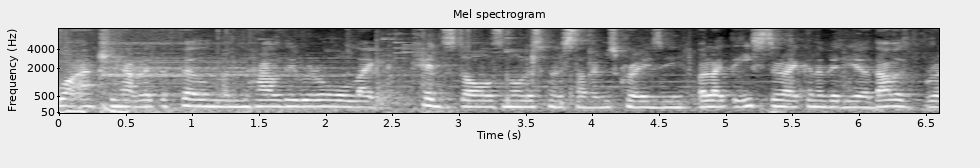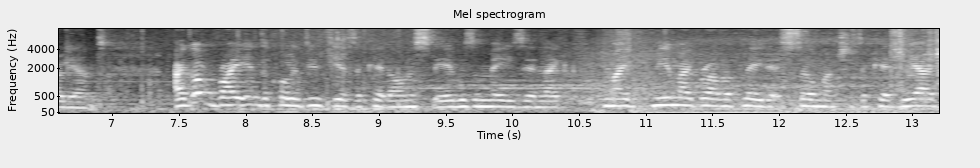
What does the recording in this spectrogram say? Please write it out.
what actually happened, like the film and how they were all, like, kids' dolls and all this kind of stuff. It was crazy. But, like, the Easter egg in the video, that was brilliant. I got right into Call of Duty as a kid, honestly. It was amazing. Like, my me and my brother played it so much as a kid. We had,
